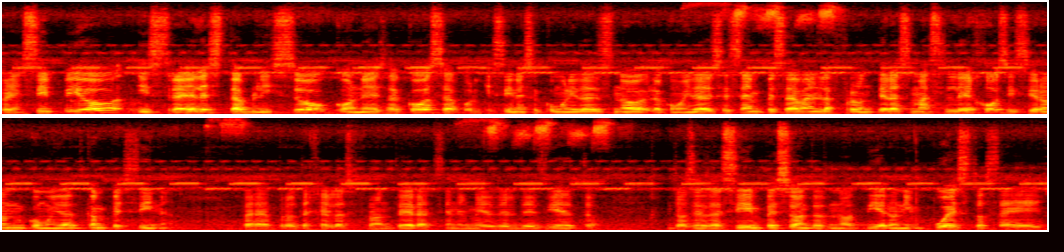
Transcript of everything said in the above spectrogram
Principio Israel estabilizó con esa cosa, porque sin esa comunidad, no, la comunidad esa empezaba en las fronteras más lejos, hicieron comunidad campesina para proteger las fronteras en el medio del desierto. Entonces así empezó, entonces nos dieron impuestos a ellos.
